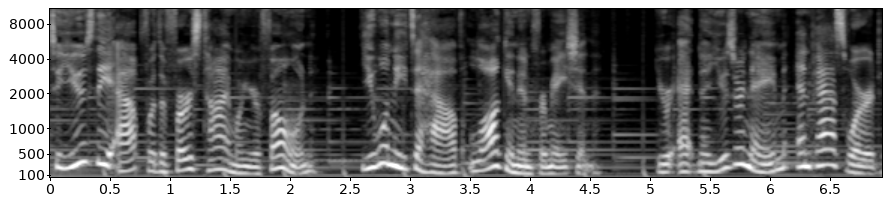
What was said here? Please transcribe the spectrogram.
To use the app for the first time on your phone, you will need to have login information, your Aetna username and password.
